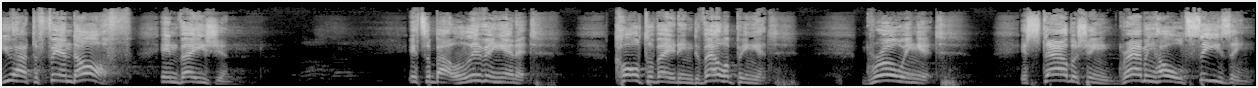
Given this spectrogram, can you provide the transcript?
You have to fend off invasion. It's about living in it cultivating, developing it, growing it, establishing, grabbing hold, seizing.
